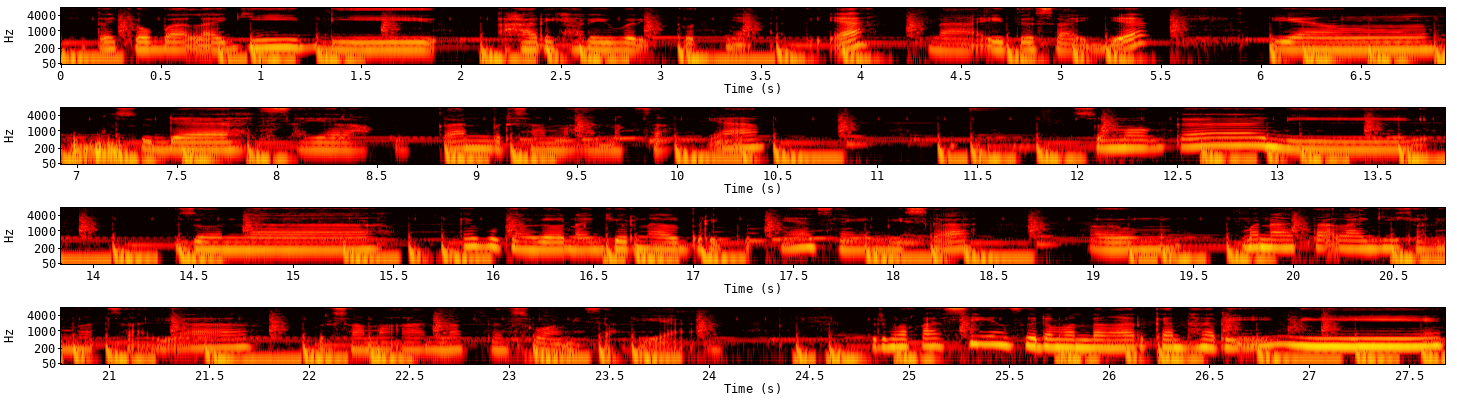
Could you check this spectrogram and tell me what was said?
Kita coba lagi di hari-hari berikutnya ya. Nah itu saja yang sudah saya lakukan bersama anak saya. Semoga di zona eh bukan zona jurnal berikutnya saya bisa um, menata lagi kalimat saya bersama anak dan suami saya. Terima kasih yang sudah mendengarkan hari ini.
